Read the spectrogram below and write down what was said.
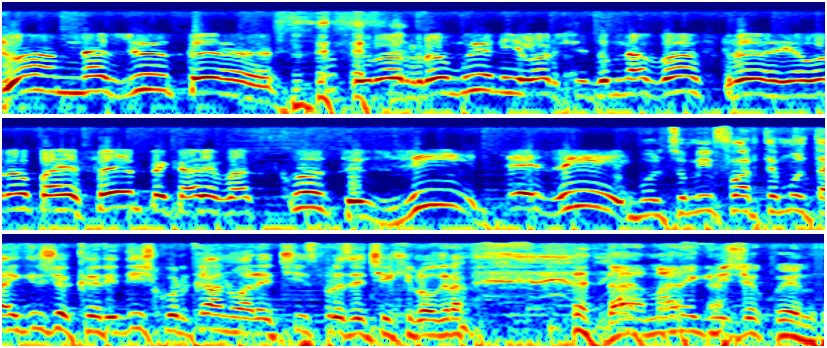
Doamne ajută tuturor românilor și dumneavoastră Europa FM pe care vă ascult zi de zi. Mulțumim foarte mult, ai grijă că ridici curcanul, are 15 kg. Da, mare grijă cu el.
